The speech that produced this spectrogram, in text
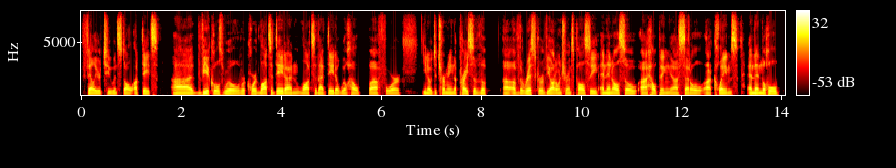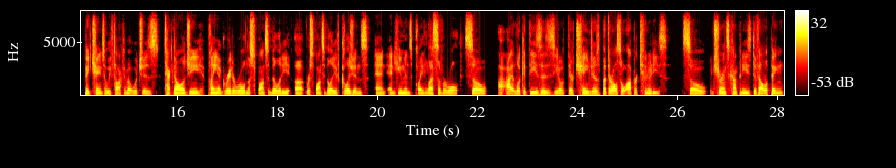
failure to install updates. Uh, vehicles will record lots of data, and lots of that data will help uh, for you know determining the price of the uh, of the risk or of the auto insurance policy, and then also uh, helping uh, settle uh, claims. And then the whole big change that we've talked about, which is technology playing a greater role in the responsibility uh, responsibility of collisions, and and humans playing less of a role. So I, I look at these as you know they're changes, but they're also opportunities. So insurance companies developing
